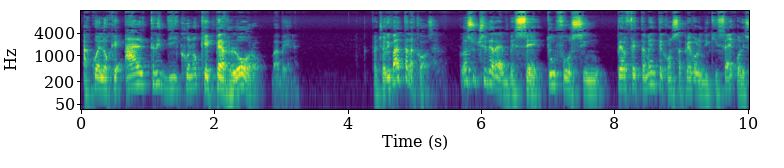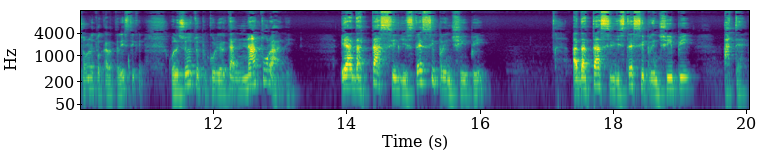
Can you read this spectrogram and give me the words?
a quello che altri dicono che per loro va bene. Faccio ribalta la cosa. Cosa succederebbe se tu fossi perfettamente consapevole di chi sei, quali sono le tue caratteristiche, quali sono le tue peculiarità naturali e adattassi gli stessi principi, adattassi gli stessi principi a te?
